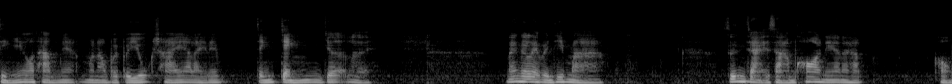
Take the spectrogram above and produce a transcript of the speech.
สิ่งที่เขาทำเนี่ยมันเอาไปประยุกต์ใช้อะไรได้เจ๋งๆเยอะเลย นั่นก็เลยเป็นที่มา ซึ่งจากสามข้อนี้นะครับของ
